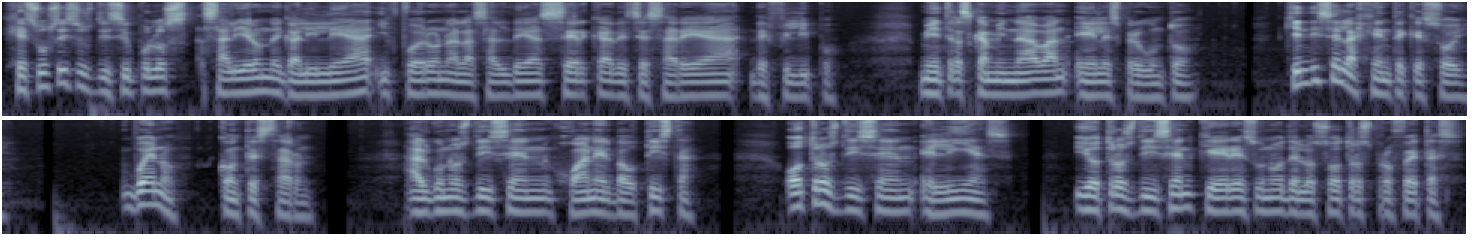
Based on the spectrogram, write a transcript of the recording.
Jesús y sus discípulos salieron de Galilea y fueron a las aldeas cerca de Cesarea de Filipo. Mientras caminaban, él les preguntó, ¿Quién dice la gente que soy? Bueno, contestaron. Algunos dicen Juan el Bautista, otros dicen Elías, y otros dicen que eres uno de los otros profetas.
